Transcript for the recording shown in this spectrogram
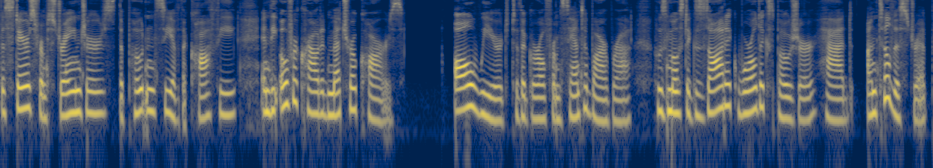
the stares from strangers, the potency of the coffee, and the overcrowded metro cars all weird to the girl from Santa Barbara, whose most exotic world exposure had, until this trip,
